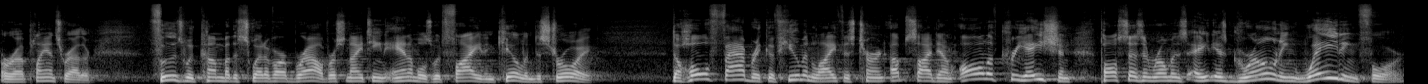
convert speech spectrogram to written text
or uh, plants rather. Foods would come by the sweat of our brow. Verse 19 animals would fight and kill and destroy. The whole fabric of human life is turned upside down. All of creation, Paul says in Romans 8, is groaning, waiting for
